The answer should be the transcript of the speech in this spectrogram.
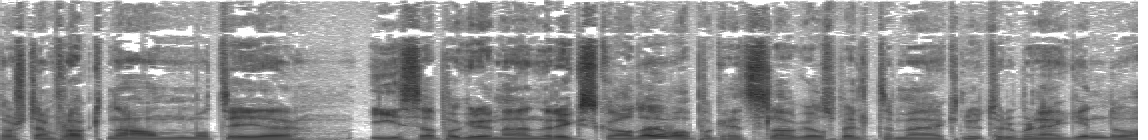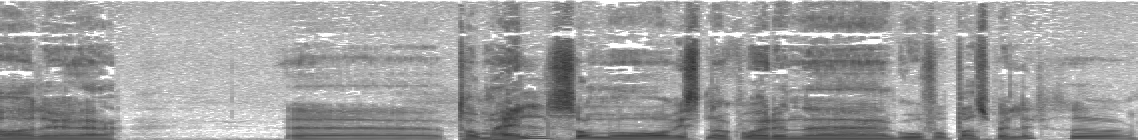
Torstein Flakne, han måtte gi, seg pga. en ryggskade. Var på kretslaget og spilte med Knut Torbjørn Du har eh, Tom Hell, som òg visstnok var en god fotballspiller. så...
